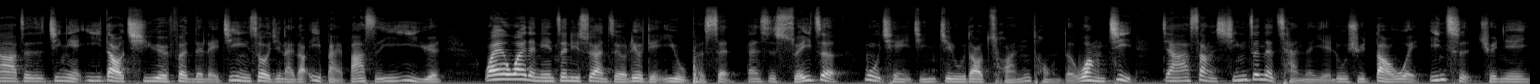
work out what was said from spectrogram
那这是今年一到七月份的累计营收已经来到一百八十一亿元，YOY 的年增率虽然只有六点一五 percent，但是随着目前已经进入到传统的旺季，加上新增的产能也陆续到位，因此全年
